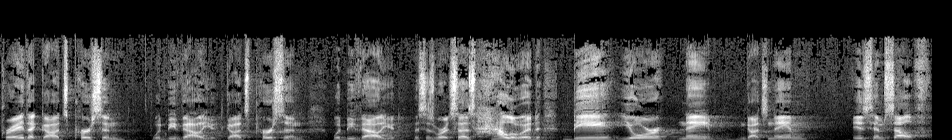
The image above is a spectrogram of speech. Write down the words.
pray that God's person would be valued. God's person would be valued. This is where it says, Hallowed be your name. And God's name is Himself,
